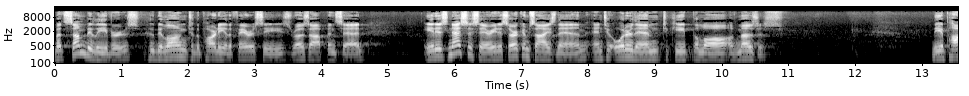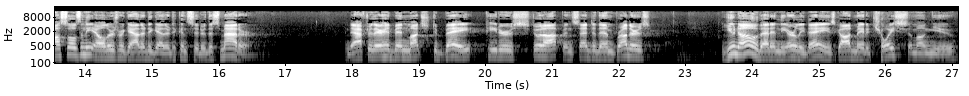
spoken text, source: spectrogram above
But some believers who belonged to the party of the Pharisees rose up and said, It is necessary to circumcise them and to order them to keep the law of Moses. The apostles and the elders were gathered together to consider this matter. And after there had been much debate, Peter stood up and said to them, Brothers, you know that in the early days God made a choice among you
